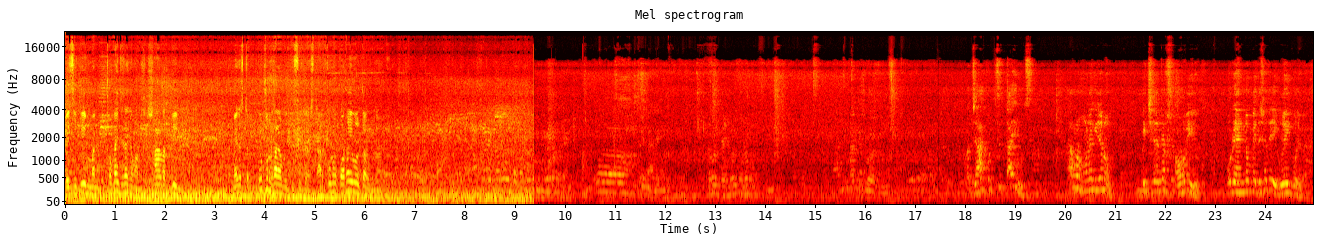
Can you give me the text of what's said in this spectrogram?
বেসিকলি মানে ঠকাইতে থাকে মানুষ সারাটা দিন। মেজাজটা প্রচুর খারাপ হইতেছে জাস্ট আর কোনো কথাই বলতে পারব না যা করছে তাই হচ্ছে। আমার মনে কি জানো? এই ছেলেটার স্বভাবই এরকম। ও র্যান্ডম মেয়েদের সাথে এগুলোই করে বেড়ায়।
